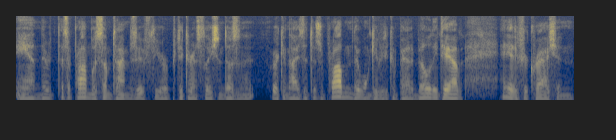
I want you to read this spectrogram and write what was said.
and there, that's a problem with sometimes if your particular installation doesn't recognize that there's a problem that won't give you the compatibility tab. And yet if you're crashing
